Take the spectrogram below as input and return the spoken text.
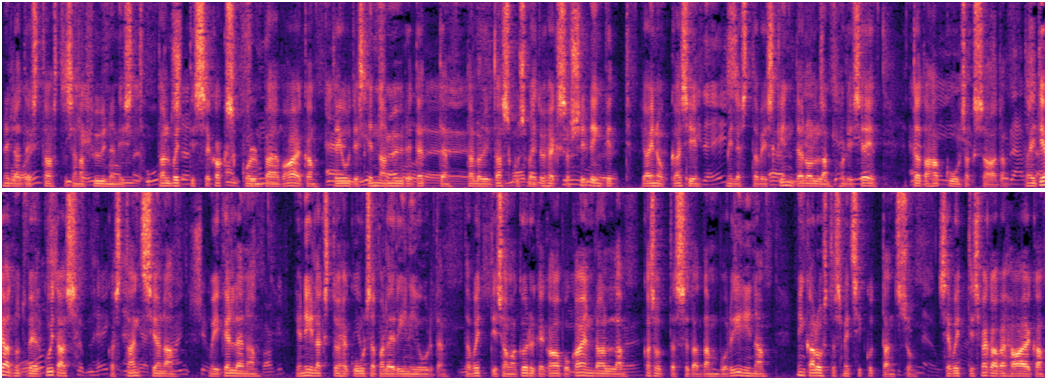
neljateistaastasena Füünenist. tal võttis see kaks-kolm päeva aega, ta jõudis linnamüüride ette, tal oli taskus vaid üheksa shillingit ja ainuke asi, milles ta võis kindel olla, oli see, ta tahab kuulsaks saada. ta ei teadnud veel, kuidas, kas tantsijana või kellena ja nii läks ta ühe kuulsa baleriini juurde. ta võttis oma kõrge kaabu kaenla alla, kasutas seda tamburiinina ning alustas metsikut tantsu. see võttis väga vähe aega,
